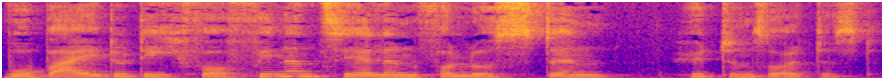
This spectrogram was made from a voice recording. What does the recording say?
wobei du dich vor finanziellen Verlusten hüten solltest.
